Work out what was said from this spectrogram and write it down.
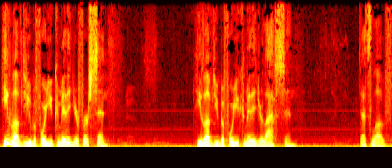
He loved you before you committed your first sin. He loved you before you committed your last sin. That's love.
